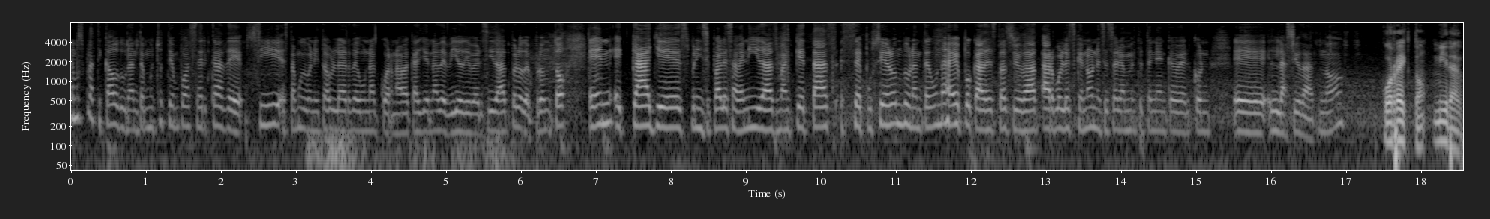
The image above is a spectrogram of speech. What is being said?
hemos platicado durante mucho tiempo acerca de, sí, está muy bonito hablar de una Cuernavaca llena de biodiversidad, pero de pronto en eh, calles, principales avenidas, banquetas, se pusieron durante una época de esta ciudad árboles que no necesariamente tenían que ver con eh, la ciudad, ¿no? Correcto, mira,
